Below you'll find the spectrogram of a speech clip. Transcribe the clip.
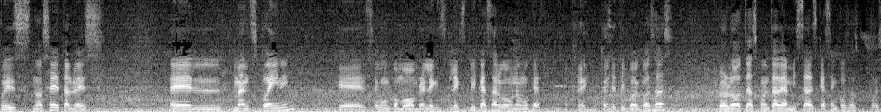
pues no sé, tal vez el mansplaining, que según como hombre le, le explicas algo a una mujer, Ok, ok. ese tipo de cosas, pero luego te das cuenta de amistades que hacen cosas pues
